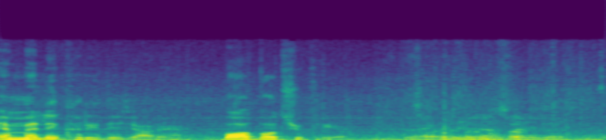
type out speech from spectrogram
एमएलए खरीदे जा रहे हैं। बहुत बहुत शुक्रिया।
